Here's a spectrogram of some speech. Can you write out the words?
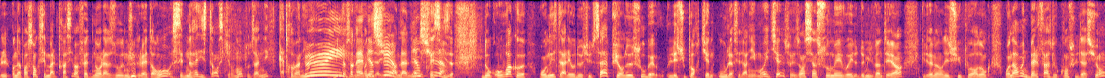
on a l'impression que c'est mal tracé, mais en fait, non, la zone violette en haut, c'est une résistance qui remonte aux années 90. Oui, bien sûr, hein, bien sûr. précise. Donc on voit qu'on est allé au-dessus de ça, puis en dessous, ben, les supports tiennent où là ces derniers mois? Ils tiennent sur les anciens sommets, vous voyez, de 2021, qui devaient maintenant des supports. Donc on a vraiment une belle phase de consultation.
